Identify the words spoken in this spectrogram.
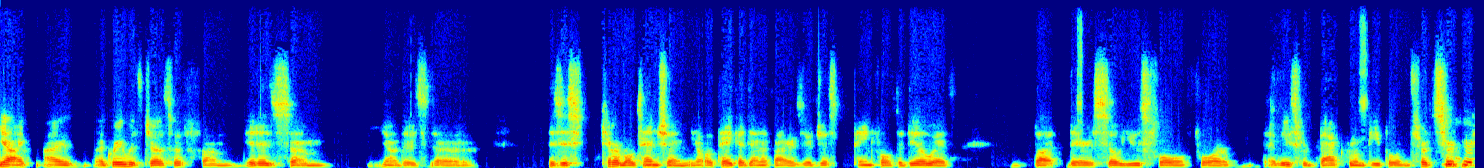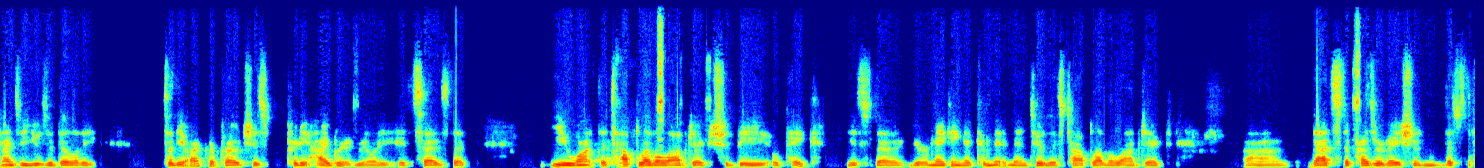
yeah, I, I agree with Joseph. Um, it is, um, you know, there's uh, there's this terrible tension. You know, opaque identifiers are just painful to deal with, but they're so useful for at least for backroom people and certain certain mm -hmm. kinds of usability. So the ARK approach is pretty hybrid, really. It says that you want the top level object should be opaque. It's the you're making a commitment to this top level object uh, that's the preservation, that's the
